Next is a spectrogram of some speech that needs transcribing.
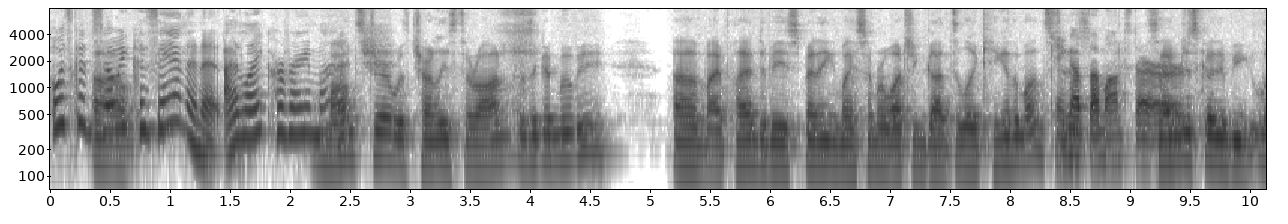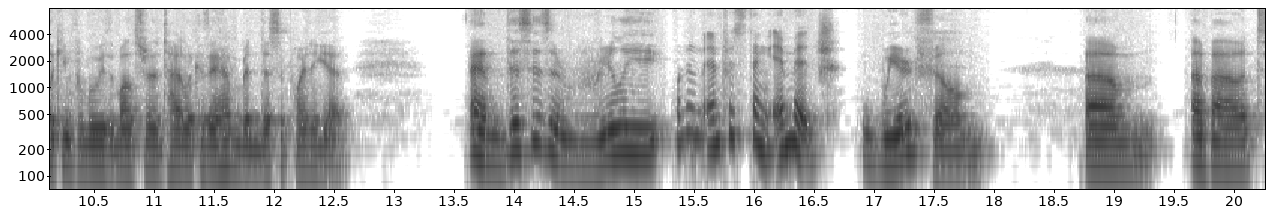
oh, it's got Zoe um, Kazan in it. I like her very much. Monster with Charlize Theron was a good movie. Um, I plan to be spending my summer watching Godzilla King of the Monsters. King of the Monsters. So I'm just going to be looking for movies with monster in the title because they haven't been disappointing yet. And this is a really What an interesting image. weird film um, about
